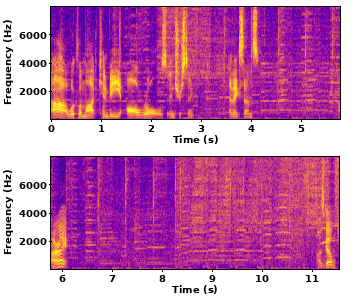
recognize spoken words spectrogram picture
Ah, Wuk Lamat can be all roles. Interesting. That makes sense. All right. Let's go.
